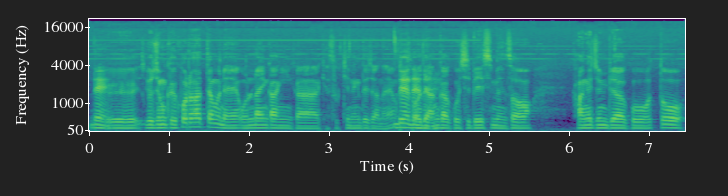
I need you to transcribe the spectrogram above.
네. 그 요즘 그 코로나 때문에 온라인 강의가 계속 진행되잖아요. 네, 네, 어디 네. 안 가고 집에 있으면서 강의 준비하고 또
